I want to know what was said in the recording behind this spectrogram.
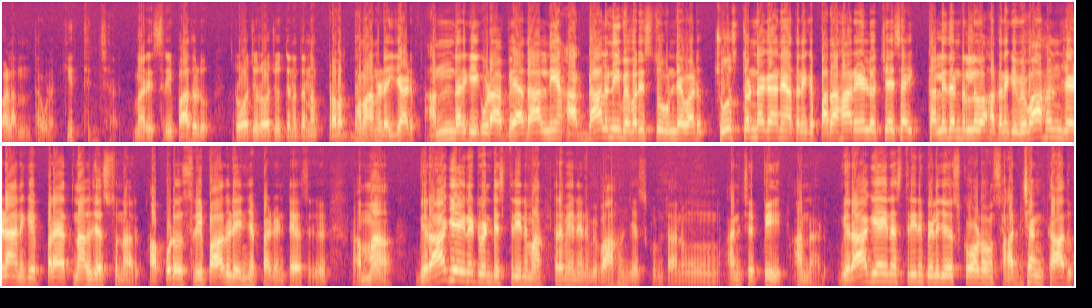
వాళ్ళంతా కూడా కీర్తించారు. మరి శ్రీపాదుడు రోజు రోజు దినదిన ప్రవర్ధమానుడయ్యాడు. అందరికీ కూడా వేదాల్ని అర్థాలని వివరిస్తూ ఉండేవాడు. చూస్తుండగానే అతనికి పదహారేళ్ళు వచ్చేసాయి తల్లిదండ్రులు అతనికి వివాహం చేయడానికి ప్రయత్నాలు చేస్తున్నారు. అప్పుడు శ్రీపాదుడు ఏం చెప్పాడంటే శ్రీ అమ్మ విరాగి అయినటువంటి స్త్రీని మాత్రమే నేను వివాహం చేసుకుంటాను అని చెప్పి అన్నాడు. విరాగి అయిన స్త్రీని పెళ్ళి చేసుకోవడం సాధ్యం కాదు.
